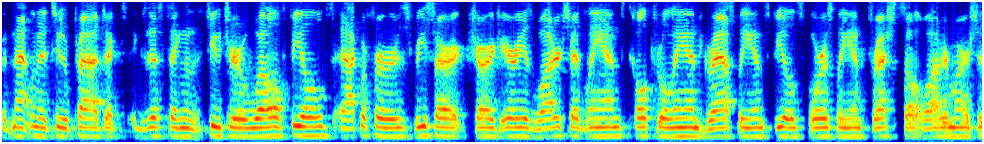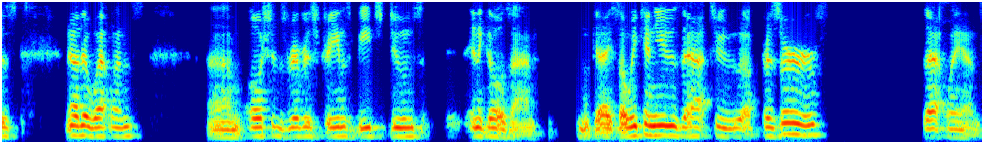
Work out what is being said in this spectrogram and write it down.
but not limited to projects existing in the future well fields, aquifers, recharge areas, watershed land, cultural land, grasslands, fields, forest land, fresh saltwater marshes, and other wetlands, um, oceans, rivers, streams, beach, dunes, and it goes on. Okay, so we can use that to uh, preserve that land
